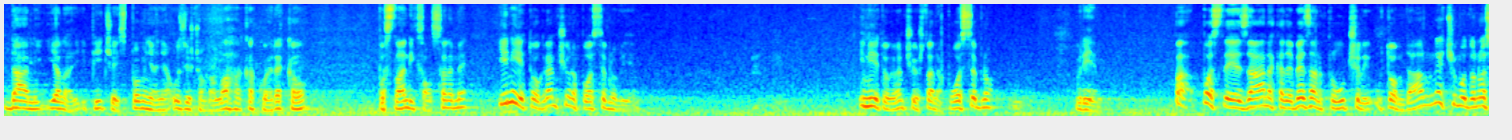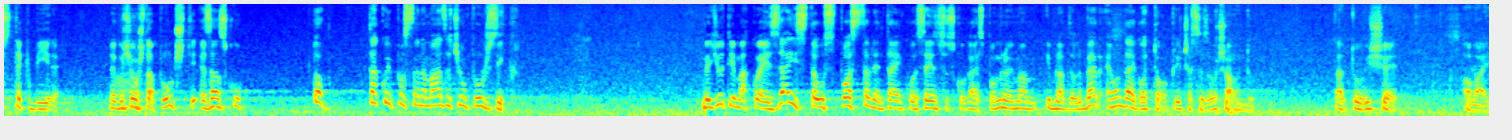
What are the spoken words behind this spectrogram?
dani jela i pića i spominjanja uzvišnog Allaha, kako je rekao poslanik sa osaname, i nije to ograničio na posebno vrijeme. I nije to ograničio šta na posebno vrijeme. Pa posle ezana, kada je bezan proučili u tom danu, nećemo donositi tekbire, nego ćemo šta proučiti? Ezansku? Dobro. Tako i posle namaza ćemo proučiti zikr. Međutim, ako je zaista uspostavljen taj konsensus koga je spomenuo imam Ibn Abdelber, e onda je gotovo, priča se završava tu. Da tu više ovaj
